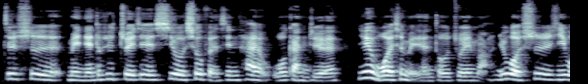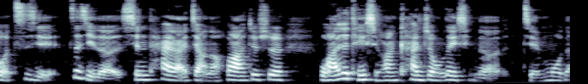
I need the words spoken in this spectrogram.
就是每年都去追这些秀秀粉心态，我感觉，因为我也是每年都追嘛。如果是以我自己自己的心态来讲的话，就是我还是挺喜欢看这种类型的节目的。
